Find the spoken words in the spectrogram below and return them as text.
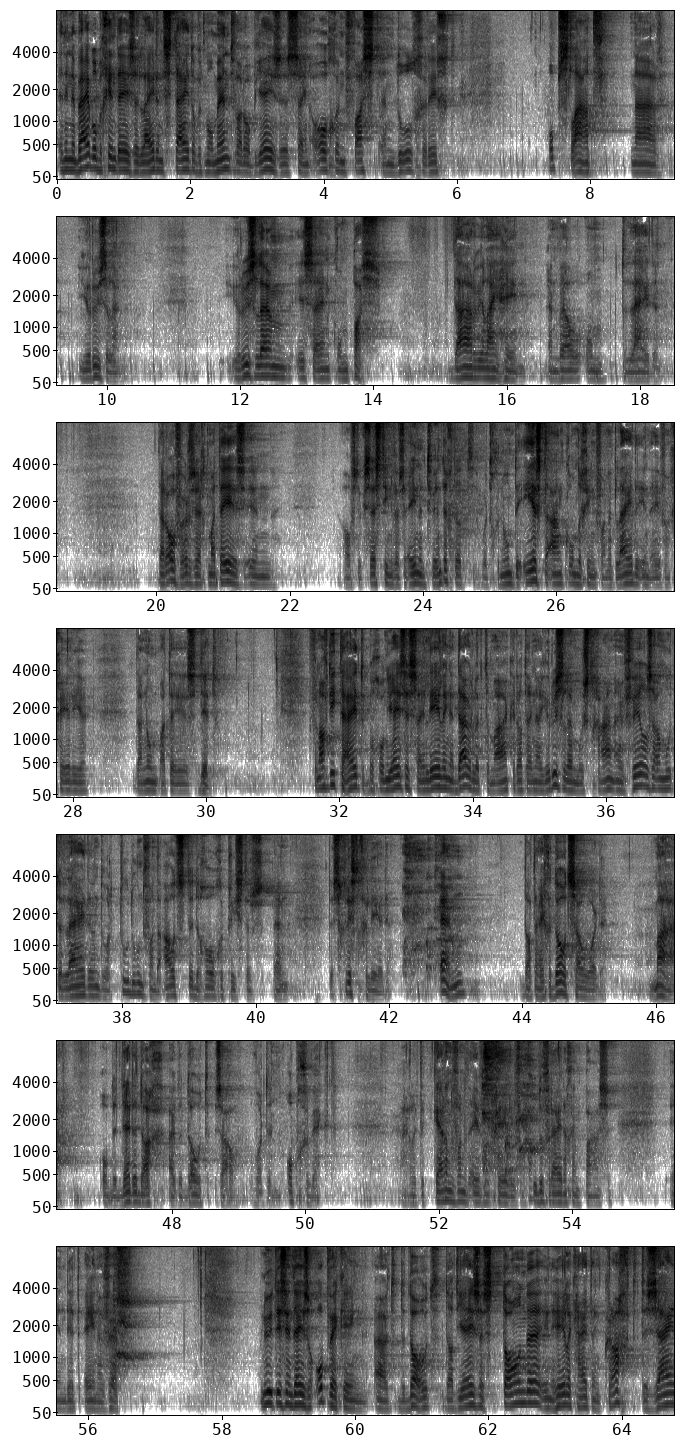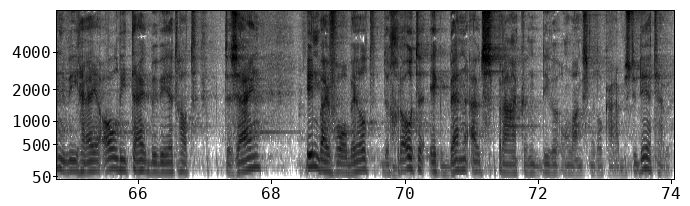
En in de Bijbel begint deze lijdenstijd op het moment waarop Jezus zijn ogen vast en doelgericht opslaat naar Jeruzalem. Jeruzalem is zijn kompas. Daar wil hij heen en wel om te lijden. Daarover zegt Matthäus in hoofdstuk 16, vers 21, dat wordt genoemd de eerste aankondiging van het lijden in de evangelie. Daar noemt Matthäus dit. Vanaf die tijd begon Jezus zijn leerlingen duidelijk te maken dat hij naar Jeruzalem moest gaan en veel zou moeten lijden door toedoen van de oudsten, de hoge priesters en de schriftgeleerden. En dat hij gedood zou worden, maar op de derde dag uit de dood zou worden opgewekt. Eigenlijk de kern van het evangelie van Goede Vrijdag en Pasen in dit ene vers. Nu, het is in deze opwekking uit de dood dat Jezus toonde in heerlijkheid en kracht te zijn wie hij al die tijd beweerd had te zijn. In bijvoorbeeld de grote ik ben uitspraken die we onlangs met elkaar bestudeerd hebben.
